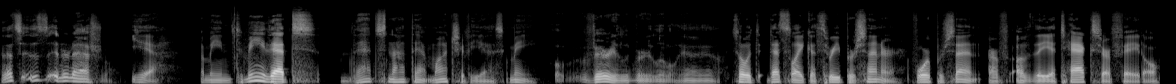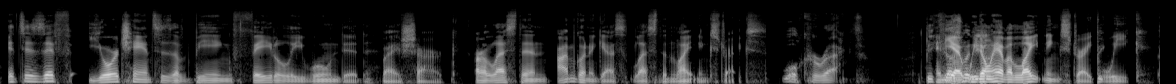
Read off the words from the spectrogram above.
and that's this is international. Yeah. I mean, to me, that's that's not that much, if you ask me. Very, very little. Yeah, yeah. So it, that's like a three percenter, four percent of of the attacks are fatal. It's as if your chances of being fatally wounded by a shark are less than I'm going to guess less than lightning strikes. Well, correct. and yet we you- don't have a lightning strike week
